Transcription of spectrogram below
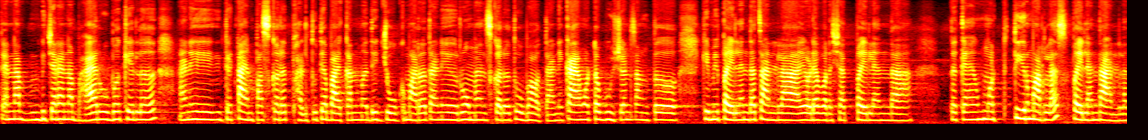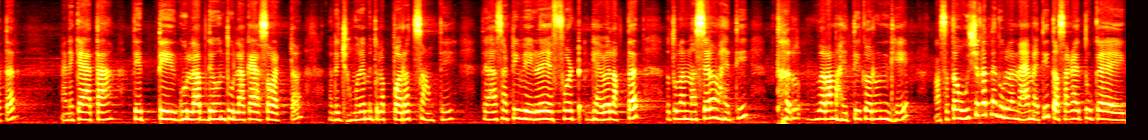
त्यांना बिचाऱ्यांना बाहेर उभं केलं आणि ते टाइमपास करत फालतू त्या बायकांमध्ये जोक मारत आणि रोमॅन्स करत उभा होता. आणि काय मोठं भूषण सांगतं की मी पहिल्यांदाच आणला एवढ्या वर्षात पहिल्यांदा. तर काय मोठ तीर मारलास पहिल्यांदा आणला तर? आणि काय आता? ते ते गुलाब देऊन तुला काय असं वाटतं? अरे झमुरे मी तुला परत सांगते. त्यासाठी वेगळे एफर्ट घ्यावे लागतात. तर तुला नसेल माहिती तर जरा माहिती करून घे. असं तर होऊ शकत नाही तुला नाही माहिती. तसा काय तू काय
